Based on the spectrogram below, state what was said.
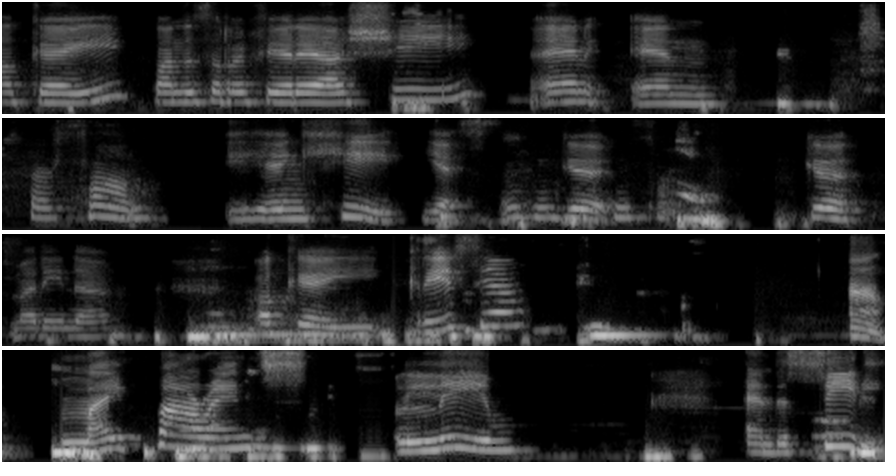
Okay, cuando se refiere a she and and Her son. and he. Yes. Mhm, Good. Good, Marina. Okay, Christian. Ah, my parents live in the city.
